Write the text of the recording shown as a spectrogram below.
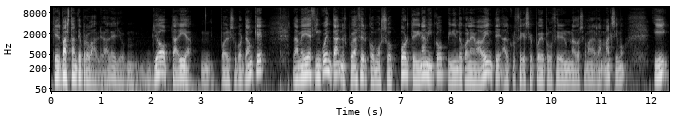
que es bastante probable, ¿vale? Yo, yo optaría por el soporte, aunque la media de 50 nos puede hacer como soporte dinámico, viniendo con la EMA 20, al cruce que se puede producir en una o dos semanas máximo, y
